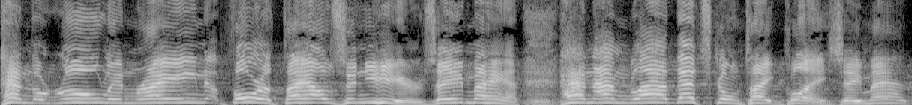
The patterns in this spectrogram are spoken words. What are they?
and the rule and reign for a thousand years. Amen. And I'm glad that's going to take place. Amen.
